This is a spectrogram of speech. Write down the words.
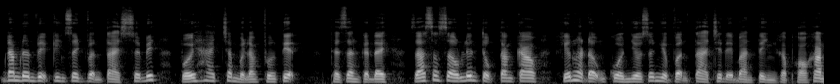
5 đơn vị kinh doanh vận tải xe buýt với 215 phương tiện. Thời gian gần đây, giá xăng dầu liên tục tăng cao khiến hoạt động của nhiều doanh nghiệp vận tải trên địa bàn tỉnh gặp khó khăn.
